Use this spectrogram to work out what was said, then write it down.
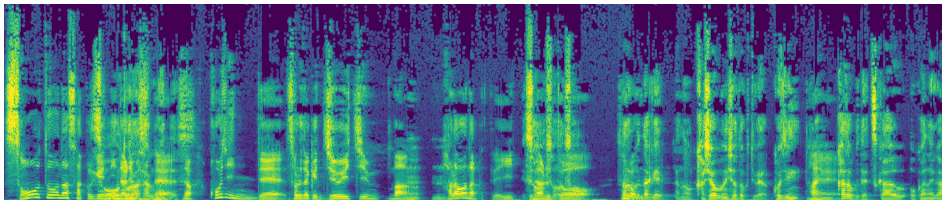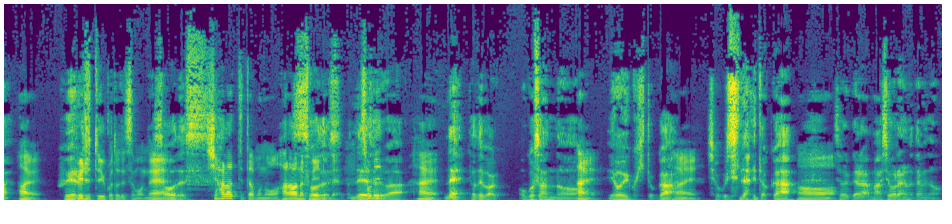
相当な削減になりますね。相当な削減です個人でそれだけ11万払わなくていいってなると、その分だけ、あの、可処分所得というか、個人、はい、家族で使うお金がはい。増える。増えるということですもんね。そうです。支払ってたものを払わなくていいので。そうですでそれははい。ね、例えば、お子さんのはい養育費とか、はい食事代とか、ああ。それから、まあ、将来のための、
